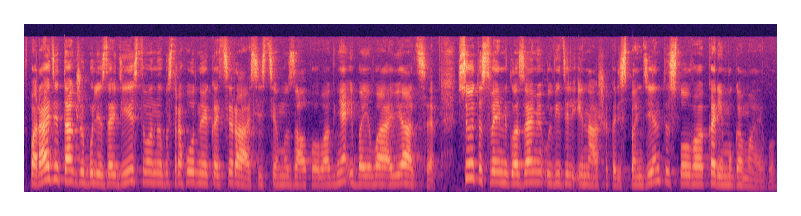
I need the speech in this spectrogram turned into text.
В параде также были задействованы быстроходные катера, системы залпового огня и боевая авиация. Все это своими глазами увидели и наши корреспонденты. Слово Кариму Гамаеву.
